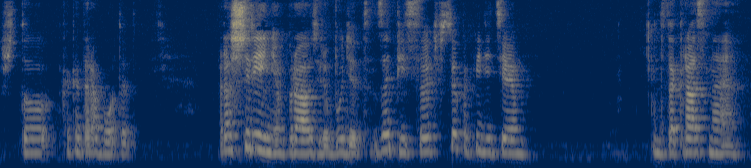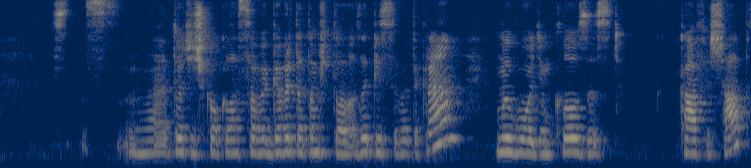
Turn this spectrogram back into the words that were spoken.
что, как это работает. Расширение в браузере будет записывать все. Как видите, вот эта красная точечка около совы говорит о том, что записывает экран. Мы вводим closest coffee shops,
